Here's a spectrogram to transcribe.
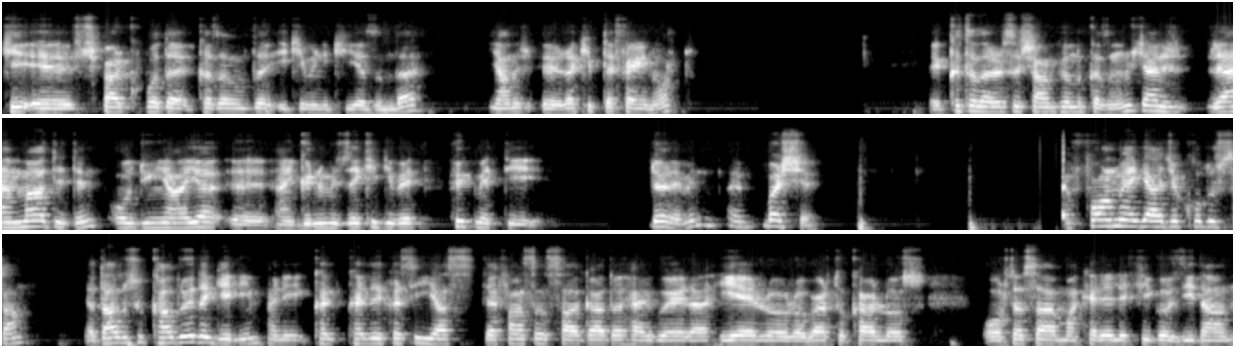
Ki e, Süper Kupa da kazanıldı 2002 yazında. Yanlış e, rakip de Feyenoord. e, kıtalar arası şampiyonluk kazanmış. Yani Real Madrid'in o dünyaya e, yani günümüzdeki gibi hükmettiği dönemin e, başı. E, formaya gelecek olursam ya daha doğrusu kadroya da geleyim. Hani kalede Casillas, defansa Salgado, Herguera, Hierro, Roberto Carlos, orta saha Makelele, Figo, Zidane,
